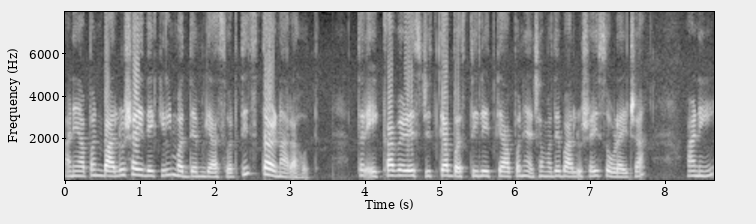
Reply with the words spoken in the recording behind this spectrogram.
आणि आपण बालुशाही देखील मध्यम गॅसवरतीच तळणार आहोत. तर एका वेळेस जितक्या बसतील इतक्या आपण ह्याच्यामध्ये बालुशाही सोडायच्या आणि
